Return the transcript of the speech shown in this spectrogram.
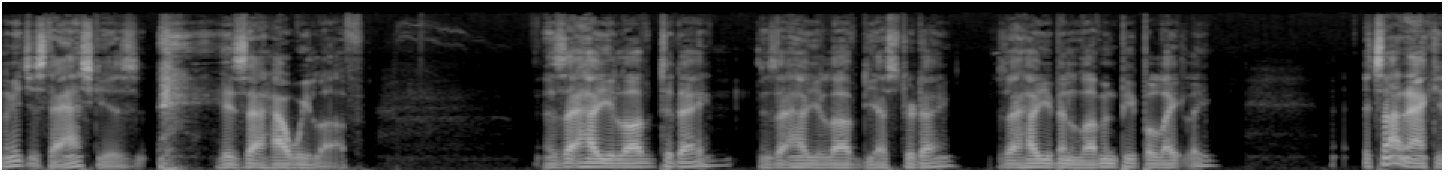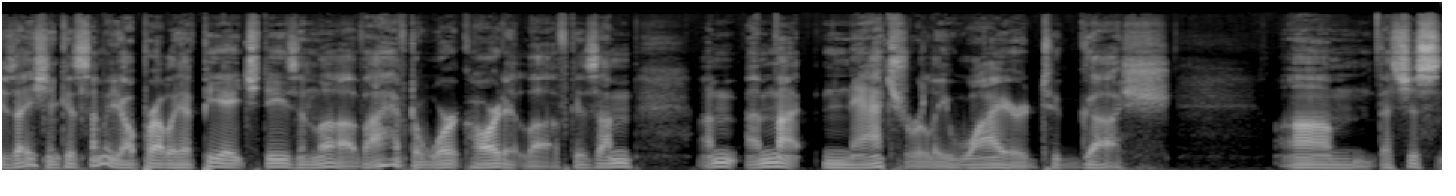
let me just ask you is, is that how we love? Is that how you loved today? Is that how you loved yesterday? Is that how you've been loving people lately? It's not an accusation because some of y'all probably have PhDs in love. I have to work hard at love because I'm I'm I'm not naturally wired to gush. Um, that's just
